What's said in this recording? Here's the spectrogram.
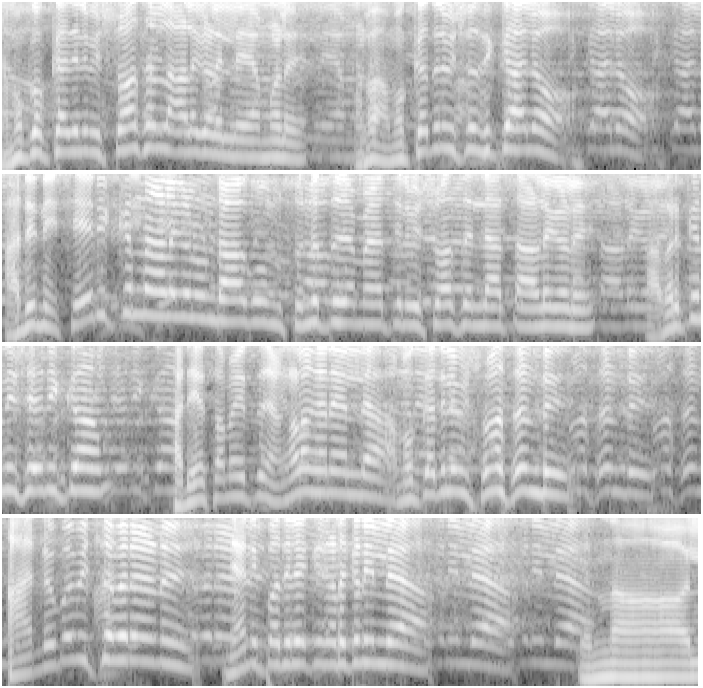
നമുക്കൊക്കെ അതിൽ വിശ്വാസമുള്ള ആളുകളല്ലേ നമ്മൾ? അപ്പൊ നമുക്കതിൽ വിശ്വസിക്കാലോ? അത് നിഷേധിക്കുന്ന ആളുകൾ ഉണ്ടാകും സുന്നത്ത് ജമാഅത്തിൽ വിശ്വാസമില്ലാത്ത ആളുകൾ. അവർക്ക് നിഷേധിക്കാം. അതേ സമയത്ത് ഞങ്ങൾ അങ്ങനെയല്ല നമുക്കതിൽ വിശ്വാസമുണ്ട്. അനുഭവിച്ചവരാണ്. ഞാനിപ്പോ അതിലേക്ക് കിടക്കണില്ല. എന്നാൽ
